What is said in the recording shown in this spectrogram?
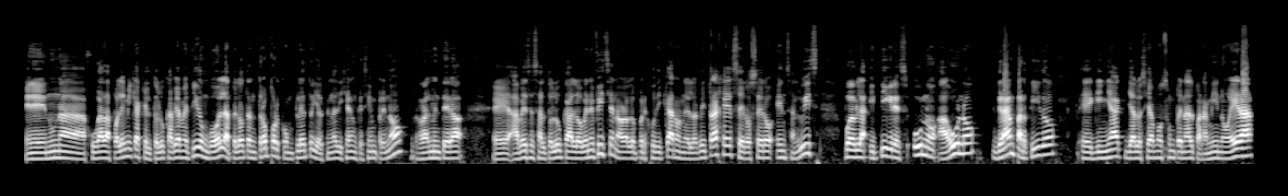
en una jugada polémica que el Toluca había metido un gol, la pelota entró por completo y al final dijeron que siempre no. Realmente era eh, a veces al Toluca lo benefician, ahora lo perjudicaron el arbitraje, 0-0 en San Luis. Puebla y Tigres 1 a 1. Gran partido. Eh, Guiñac, ya lo decíamos, un penal para mí no era.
